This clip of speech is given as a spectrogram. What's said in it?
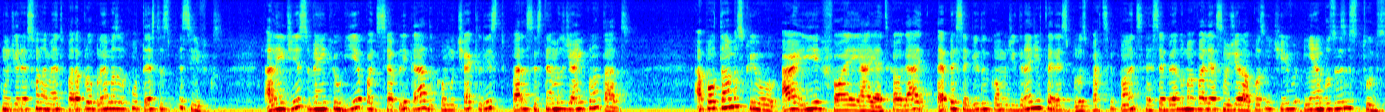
com direcionamento para problemas ou contextos específicos. Além disso, vem que o guia pode ser aplicado como checklist para sistemas já implantados. Apontamos que o RE4AI Ethical Guide é percebido como de grande interesse pelos participantes, recebendo uma avaliação geral positiva em ambos os estudos,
